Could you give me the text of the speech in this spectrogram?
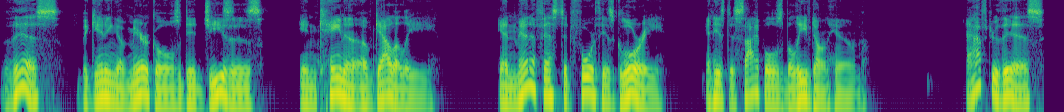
This beginning of miracles did Jesus in Cana of Galilee, and manifested forth his glory, and his disciples believed on him. After this,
